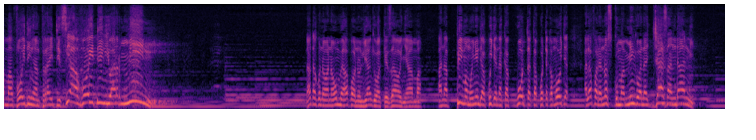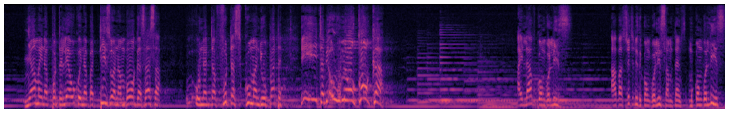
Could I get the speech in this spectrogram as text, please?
I'm avoiding arthritis. Are avoiding, you are mean. Na hata kuna wanaume hapa wanuliange wake zao nyama, anapima mwenyewe ndio akuja na kakuota kakuota kamoja, alafu ananua sukuma mingi wanajaza ndani, nyama inapotelea huko, inabatizwa na mboga. Sasa unatafuta sukuma ndio upate hii tabia. Umeokoka. I love Congolese. I've associated with Congolese sometimes. Mkongolese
